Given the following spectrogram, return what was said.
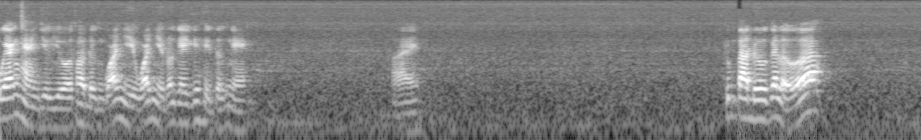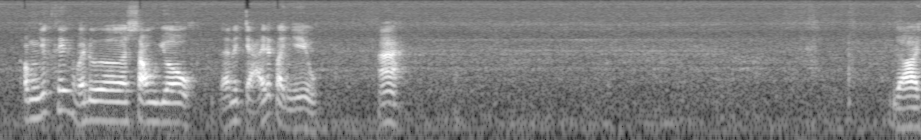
gắng hàng vừa vừa thôi, đừng quá nhiều quá nhiều nó gây cái hiện tượng nghẹt. Đấy. Chúng ta đưa cái lửa không nhất thiết phải đưa sâu vô để nó chảy rất là nhiều. À. rồi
